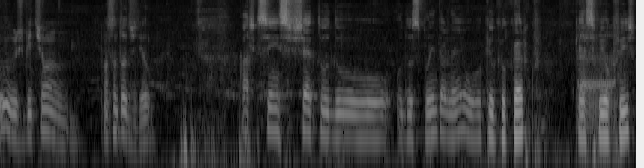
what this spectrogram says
os beats são, não são todos dele. Acho que sim, exceto o do, o do Splinter, né? O, aquilo que eu quero, que esse foi eu que fiz.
